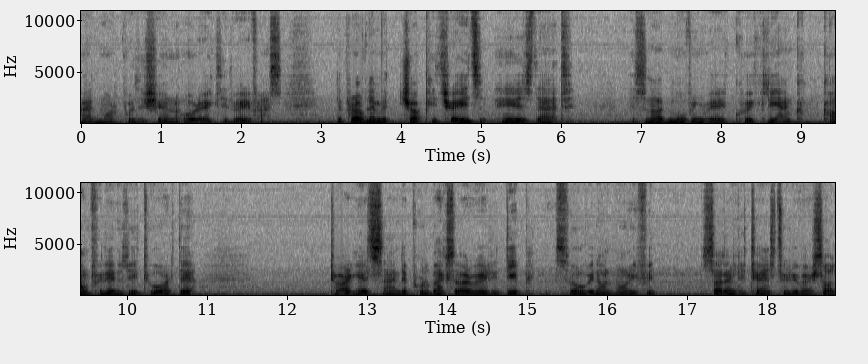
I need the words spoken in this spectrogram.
add more position or exit very fast. The problem with choppy trades is that it's not moving very quickly and confidently toward the targets and the pullbacks are very deep. So we don't know if it suddenly turns to reversal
